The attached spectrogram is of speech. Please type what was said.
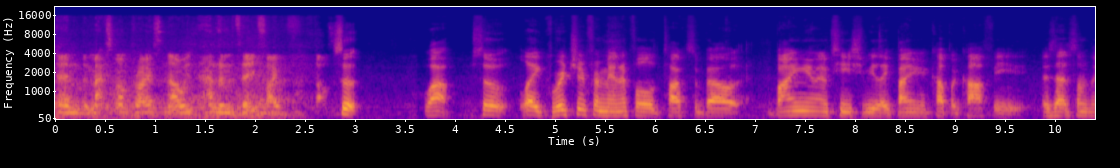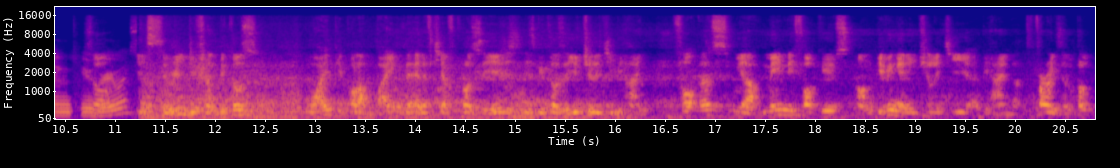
and the maximum price now is 135,000. So, wow. So, like Richard from Manifold talks about buying an NFT should be like buying a cup of coffee. Is that something you So agree with? It's really different because why people are buying the NFT across the ages is because the utility behind. For us, we are mainly focused on giving an utility uh, behind that. For example,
